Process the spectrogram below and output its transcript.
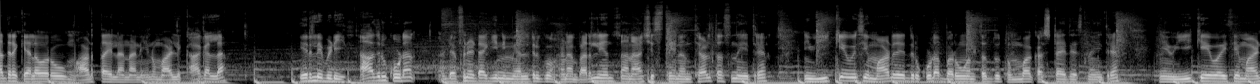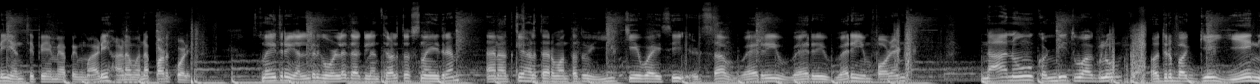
ಆದರೆ ಕೆಲವರು ಮಾಡ್ತಾ ಇಲ್ಲ, ನಾನೇನು ಮಾಡಲಿಕ್ಕಾಗಲ್ಲ. ಇರಲಿ ಬಿಡಿ. ಆದರೂ ಕೂಡ ಡೆಫಿನೆಟಾಗಿ ನಿಮ್ಮೆಲ್ಲರಿಗೂ ಹಣ ಬರಲಿ ಅಂತ ನಾನು ಆಶಿಸ್ತೇನೆ ಅಂತ ಹೇಳ್ತಾ ಸ್ನೇಹಿತರೆ, ನೀವು ಇ ಕೆ ವೈ ಸಿ ಮಾಡದೇ ಇದ್ದರೂ ಕೂಡ ಬರುವಂಥದ್ದು ತುಂಬ ಕಷ್ಟ ಇದೆ ಸ್ನೇಹಿತರೆ. ನೀವು ಇ ಕೆ ವೈ ಸಿ ಮಾಡಿ, N C P I mapping ಮಾಡಿ ಹಣವನ್ನು ಪಡ್ಕೊಳ್ಳಿ. ಸ್ನೇಹಿತರೆ, ಎಲ್ರಿಗೂ ಒಳ್ಳೇದಾಗಲಿ ಅಂತ ಹೇಳ್ತಾ ಸ್ನೇಹಿತರೆ, ನಾನು ಅದಕ್ಕೆ ಹೇಳ್ತಾ ಇರುವಂಥದ್ದು E K Y C it's a very very very important ನಾನು ಖಂಡಿತವಾಗ್ಲೂ ಅದ್ರ ಬಗ್ಗೆ ಏನು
